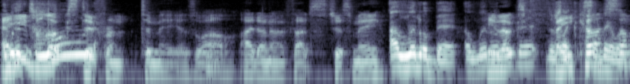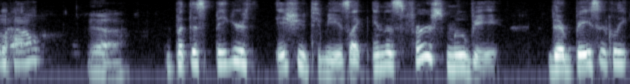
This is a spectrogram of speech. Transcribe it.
And the Abe looks different to me as well. I don't know if that's just me. A little bit, a He little looks bit. There's like faker something a little off. somehow. Yeah. But this bigger th- issue to me is like in this first movie, they're basically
